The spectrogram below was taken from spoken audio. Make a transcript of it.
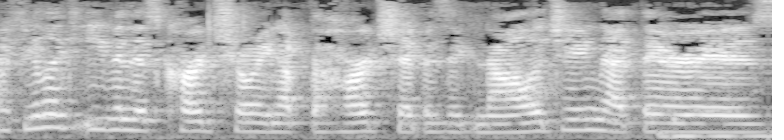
I feel like even this card showing up the hardship is acknowledging that there is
